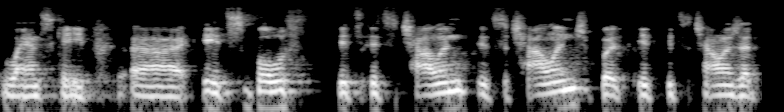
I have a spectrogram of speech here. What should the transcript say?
landscape. Uh, it's both. It's it's a challenge. It's a challenge, but it, it's a challenge that,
